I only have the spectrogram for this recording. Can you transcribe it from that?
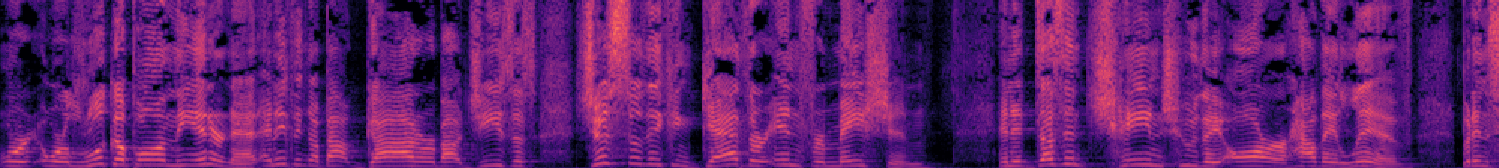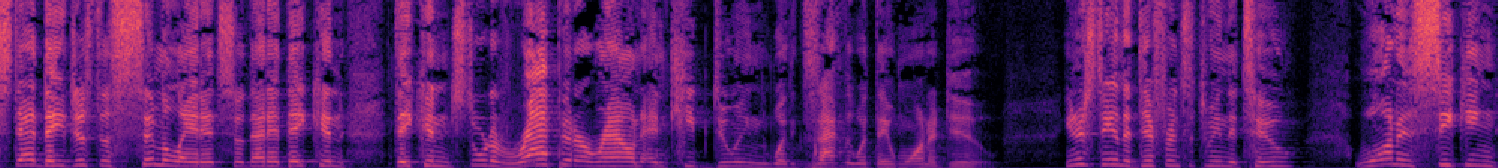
or, or look up on the internet anything about God or about Jesus just so they can gather information and it doesn't change who they are or how they live, but instead they just assimilate it so that it, they, can, they can sort of wrap it around and keep doing what, exactly what they want to do. You understand the difference between the two? One is seeking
